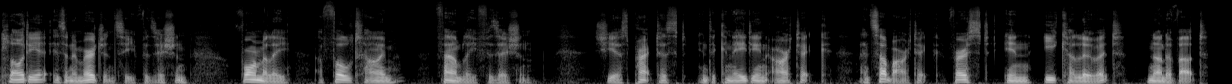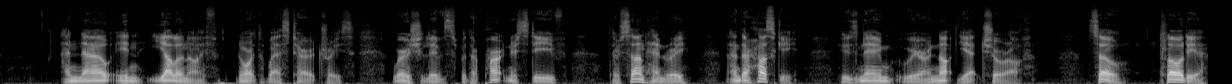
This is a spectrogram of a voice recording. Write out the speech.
Claudia is an emergency physician, formerly a full time family physician. She has practiced in the Canadian Arctic and subarctic, first in Iqaluit, Nunavut, and now in Yellowknife, Northwest Territories, where she lives with her partner Steve their son Henry, and their husky, whose name we are not yet sure of. So, Claudia,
